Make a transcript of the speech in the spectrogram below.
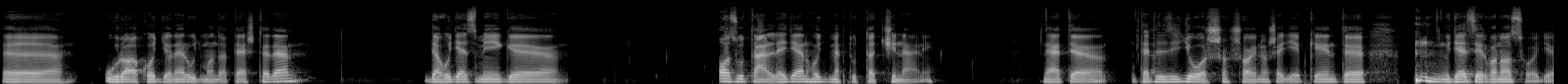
ö, uralkodjon el, úgymond a testeden, de hogy ez még ö, azután legyen, hogy meg tudtad csinálni. Tehát, ö, tehát ez így gyors sajnos egyébként. Ugye ezért van az, hogy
